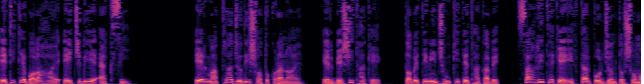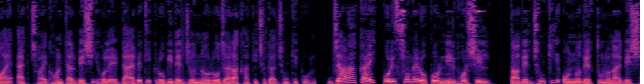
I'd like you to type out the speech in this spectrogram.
এটিকে বলা হয় এইচবিএক্সি এর মাত্রা যদি শতকরা নয়, এর বেশি থাকে, তবে তিনি ঝুঁকিতে থাকাবে সাহরি থেকে ইফতার পর্যন্ত সময় এক ছয় ঘণ্টার বেশি হলে ডায়াবেটিক রোগীদের জন্য রোজা রাখা কিছুটা ঝুঁকিপূর্ণ। যারা কায়িক পরিশ্রমের ওপর নির্ভরশীল তাদের ঝুঁকি অন্যদের তুলনায় বেশি।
